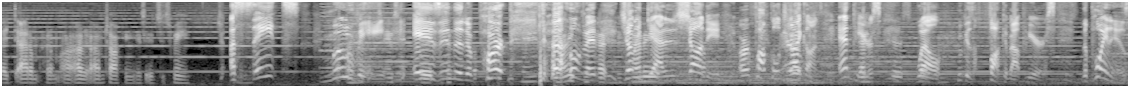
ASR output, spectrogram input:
I, Adam, Adam, I, I'm talking. It's, it's, it's me. A Saints movie is in the department development. Johnny and Shaundi are pop culture icons, and Pierce. Well, who gives a fuck about Pierce? The point is,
